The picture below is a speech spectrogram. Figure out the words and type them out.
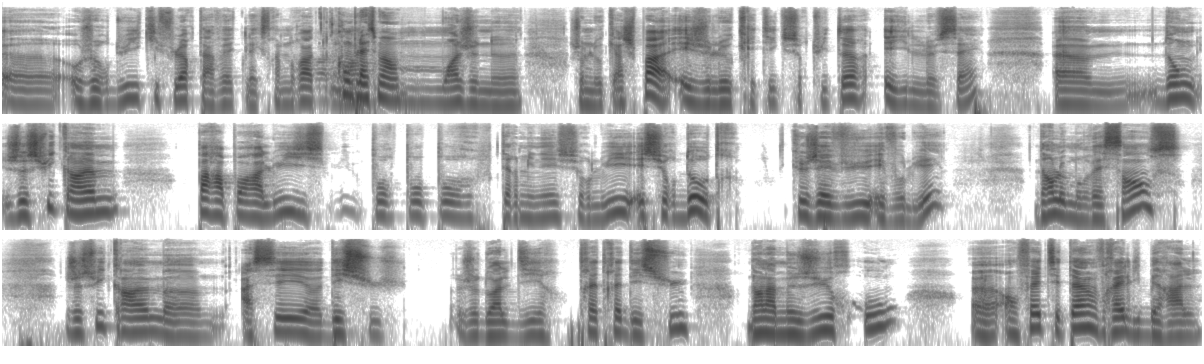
euh, aujourd'hui, qui flirte avec l'extrême droite. Complètement. Moi, moi, je, ne, je ne le cache pas et je le critique sur Twitter et il le sait. Euh, donc, je suis quand même, par rapport à lui, pour, pour, pour terminer sur lui et sur d'autres que j'ai vu évoluer, dans le mauvais sens, je suis quand même euh, assez euh, déçu, je dois le dire, très très déçu, dans la mesure où, en fait, c'était un vrai libéral.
